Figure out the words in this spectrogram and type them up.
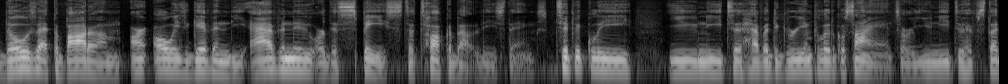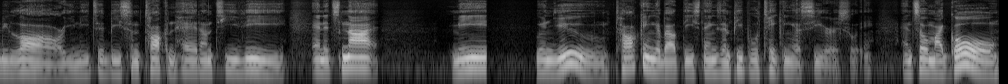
those at the bottom aren't always given the avenue or the space to talk about these things. Typically, you need to have a degree in political science, or you need to have studied law, or you need to be some talking head on TV. And it's not me and you talking about these things and people taking us seriously. And so, my goal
